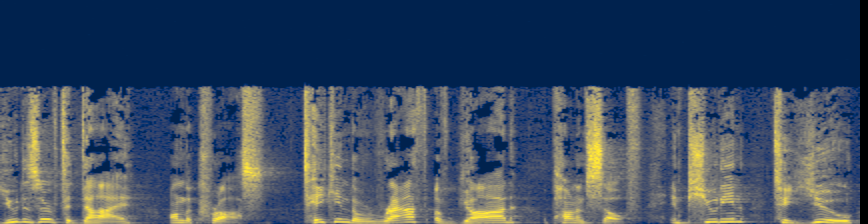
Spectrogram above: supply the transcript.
you deserve to die on the cross, taking the wrath of God upon himself, imputing to you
